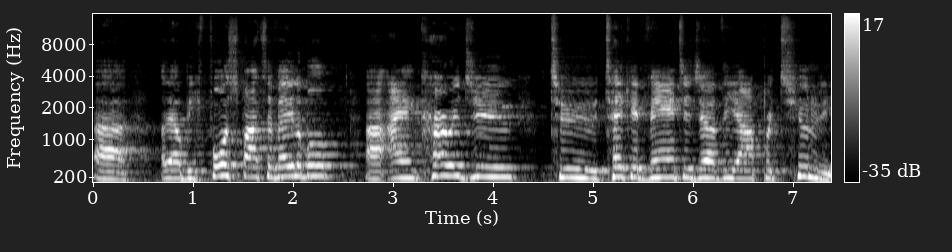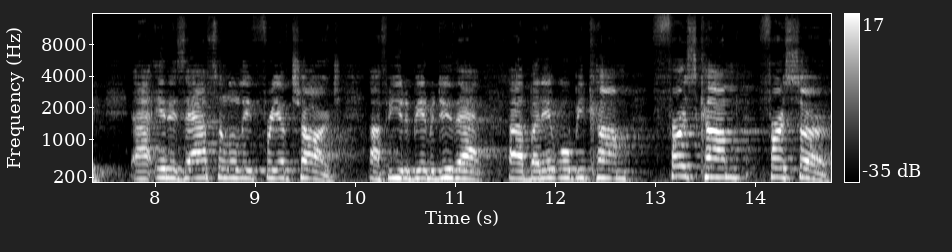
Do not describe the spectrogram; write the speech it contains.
Uh, there'll be four spots available. Uh, I encourage you to take advantage of the opportunity. Uh, it is absolutely free of charge uh, for you to be able to do that, uh, but it will become first come, first serve.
